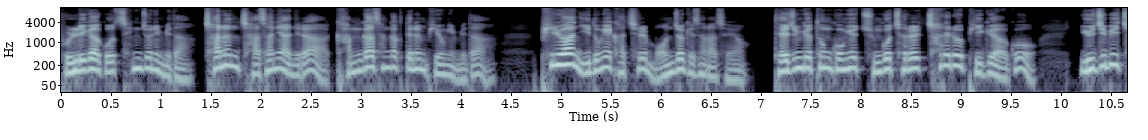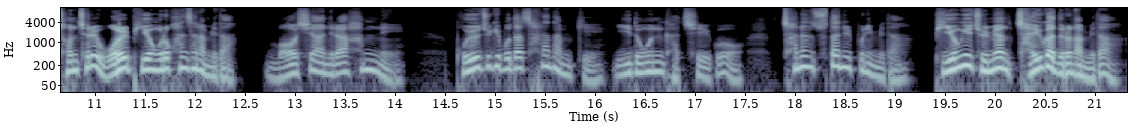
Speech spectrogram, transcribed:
분리가 곧 생존입니다. 차는 자산이 아니라 감가상각되는 비용입니다. 필요한 이동의 가치를 먼저 계산하세요. 대중교통 공유 중고차를 차례로 비교하고 유지비 전체를 월 비용으로 환산합니다. 멋이 아니라 합리. 보여주기보다 살아남기. 이동은 가치이고 차는 수단일 뿐입니다. 비용이 줄면 자유가 늘어납니다.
